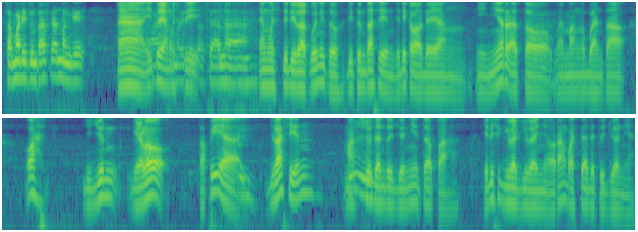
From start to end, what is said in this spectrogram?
sama dituntaskan mangge Nah, itu yang sama mesti ah. yang mesti dilakuin itu, dituntasin. Jadi kalau ada yang nyinyir atau memang ngebantah, wah, Jujun gelo, tapi ya jelasin maksud dan tujuannya itu apa. Jadi segila-gilanya orang pasti ada tujuannya.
